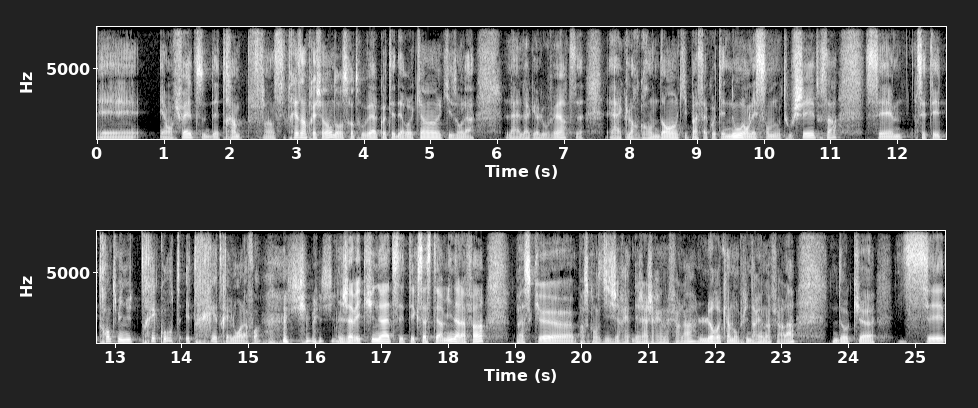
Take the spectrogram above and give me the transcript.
Et, et en fait, d'être, enfin, c'est très impressionnant de se retrouver à côté des requins qui ont la, la, la, gueule ouverte et avec leurs grandes dents qui passent à côté de nous en laissant nous toucher, tout ça. C'est, c'était 30 minutes très courtes et très très longs à la fois. J'imagine. J'avais qu'une hâte, c'était que ça se termine à la fin parce que, euh, parce qu'on se dit, j'ai rien, déjà, j'ai rien à faire là. Le requin non plus n'a rien à faire là. Donc, euh, c'est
